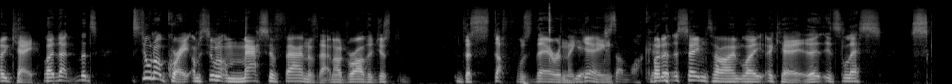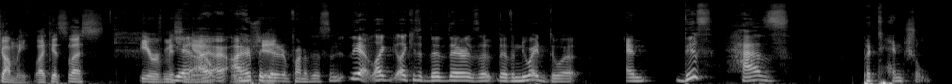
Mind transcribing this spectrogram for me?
Okay, like that. That's still not great. I'm still not a massive fan of that, and I'd rather just the stuff was there in the Yeah, game. But at the same time, like okay, it's less scummy. Like it's less fear of missing yeah, out. I, I hope they get it in front of this. And yeah, like like you said, there, there's a there's a new way to do it, and this has potential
